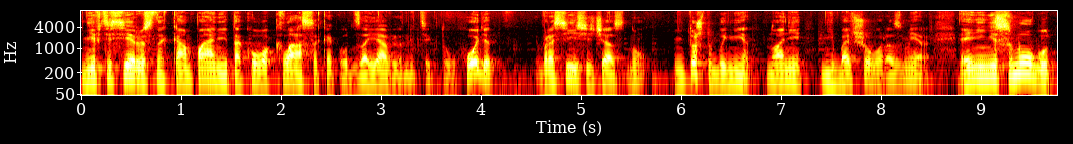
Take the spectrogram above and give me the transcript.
Нефтесервисных компаний такого класса, как вот заявлены те, кто уходит, в России сейчас, ну, не то чтобы нет, но они небольшого размера, и они не смогут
